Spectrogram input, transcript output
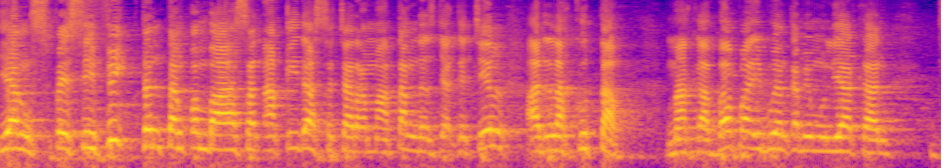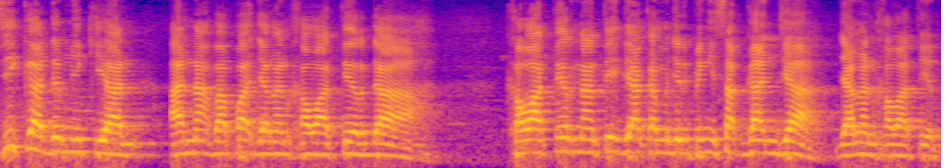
yang spesifik tentang pembahasan akidah secara matang dan sejak kecil adalah kutab maka Bapak Ibu yang kami muliakan jika demikian anak Bapak jangan khawatir dah khawatir nanti dia akan menjadi pengisap ganja jangan khawatir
